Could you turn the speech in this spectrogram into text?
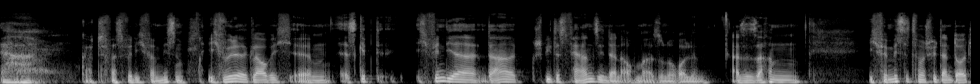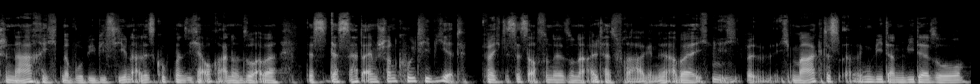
Ja, Gott, was würde ich vermissen? Ich würde, glaube ich, ähm, es gibt, ich finde ja, da spielt das Fernsehen dann auch mal so eine Rolle. Also Sachen, ich vermisse zum Beispiel dann deutsche Nachrichten, obwohl BBC und alles guckt man sich ja auch an und so, aber das, das hat einem schon kultiviert. Vielleicht ist das auch so eine, so eine Altersfrage, ne? Aber ich, ich, ich mag das irgendwie dann wieder so,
